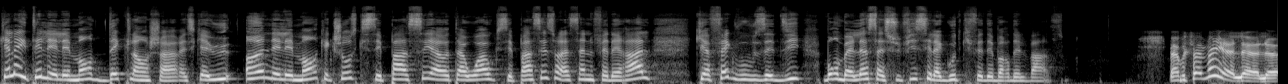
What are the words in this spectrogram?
Quel a été l'élément déclencheur? Est-ce qu'il y a eu un élément, quelque chose qui s'est passé à Ottawa ou qui s'est passé sur la scène fédérale, qui a fait que vous vous êtes dit bon ben là ça suffit, c'est la goutte qui fait déborder le vase? Ben, vous savez, le,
